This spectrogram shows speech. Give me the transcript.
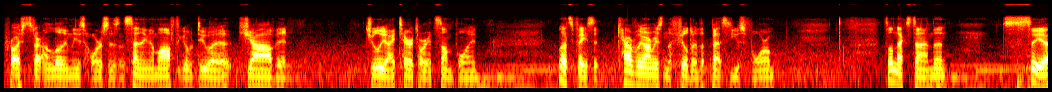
Probably should start unloading these horses and sending them off to go do a job in Julii territory at some point. Let's face it, cavalry armies in the field are the best use for them. Till next time, then. See ya.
